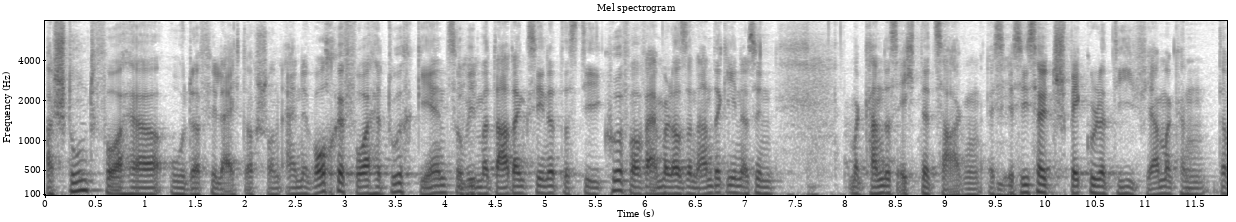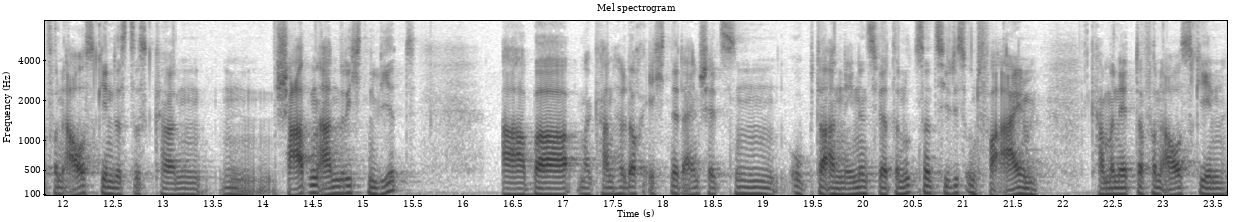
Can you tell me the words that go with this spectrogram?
eine Stunde vorher oder vielleicht auch schon eine Woche vorher durchgehend, so mhm. wie man da dann gesehen hat, dass die Kurven auf einmal auseinandergehen. Also in, man kann das echt nicht sagen. Es, mhm. es, ist halt spekulativ. Ja? Man kann davon ausgehen, dass das keinen Schaden anrichten wird. Aber man kann halt auch echt nicht einschätzen, ob da ein nennenswerter Nutzen erzielt ist. Und vor allem kann man nicht davon ausgehen,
